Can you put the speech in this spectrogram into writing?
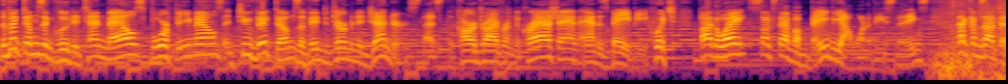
The victims included 10 males, 4 females, and 2 victims of indeterminate genders. That's the car driver in the crash and Anna's baby, which, by the way, sucks to have a baby on one of these things. That comes out to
